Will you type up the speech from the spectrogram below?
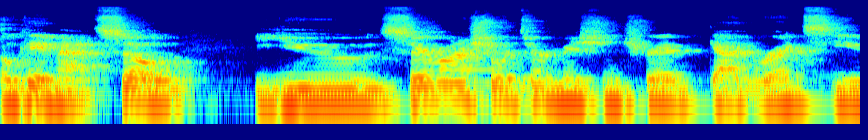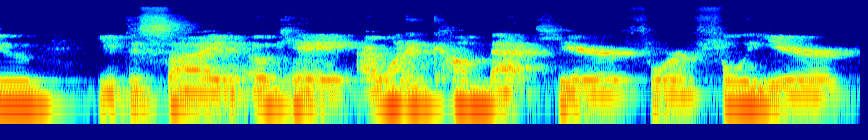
Okay, Matt. So you serve on a short-term mission trip. God directs you. You decide, okay, I want to come back here for a full year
